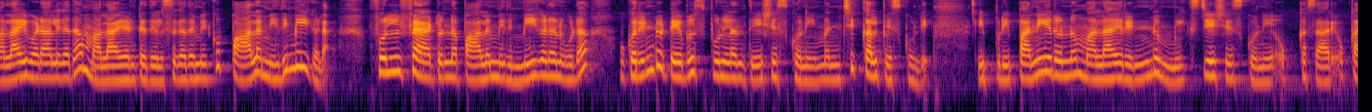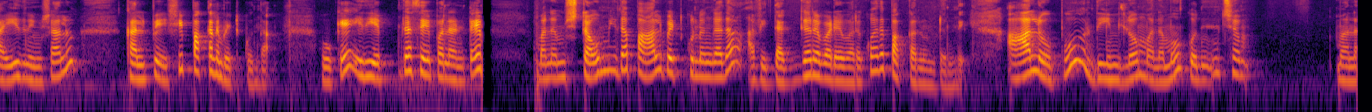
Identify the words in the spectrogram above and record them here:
మలాయి పడాలి కదా మలాయి అంటే తెలుసు కదా మీకు పాల మీది మీగడ. ఫుల్ ఫ్యాట్ ఉన్న పాల మీది మీగడను కూడా ఒక రెండు టేబుల్ స్పూన్లను తీసేసుకొని మంచిగా కలిపేసుకోండి. ఇప్పుడు ఈ పనీరును మలాయి రెండు మిక్స్ చేసేసుకొని ఒక్కసారి ఒక ఐదు నిమిషాలు కలిపేసి పక్కన పెట్టుకుందాం. ఓకే? ఇది ఎంతసేపు అని అంటే మనం స్టవ్ మీద పాలు పెట్టుకున్నాం కదా అవి దగ్గర పడే వరకు అది పక్కన ఉంటుంది. ఆలోపు దీనిలో మనము కొంచెం మన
